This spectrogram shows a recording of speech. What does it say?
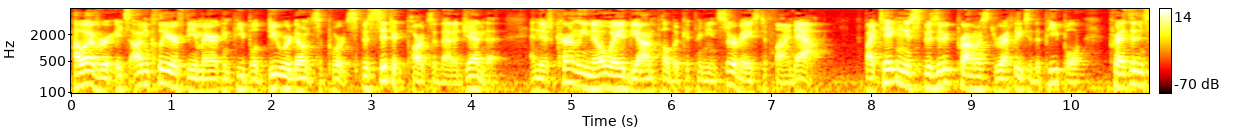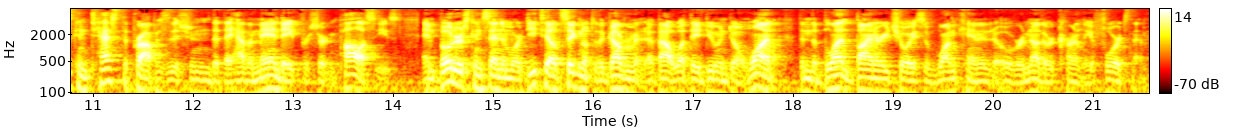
However, it's unclear if the American people do or don't support specific parts of that agenda, and there's currently no way beyond public opinion surveys to find out. By taking a specific promise directly to the people, presidents can test the proposition that they have a mandate for certain policies, and voters can send a more detailed signal to the government about what they do and don't want than the blunt binary choice of one candidate over another currently affords them.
